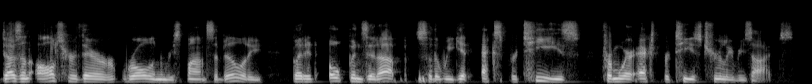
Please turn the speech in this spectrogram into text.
doesn't alter their role and responsibility, but it opens it up so that we get expertise from where expertise truly resides.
